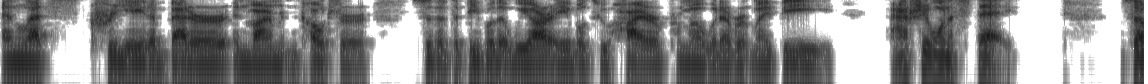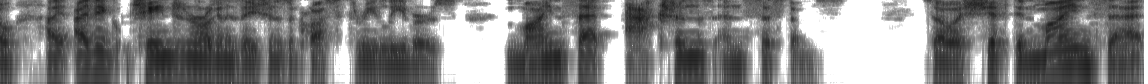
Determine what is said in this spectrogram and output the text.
and let's create a better environment and culture so that the people that we are able to hire, promote, whatever it might be, actually want to stay. So I, I think change in an organization is across three levers mindset, actions, and systems. So a shift in mindset.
